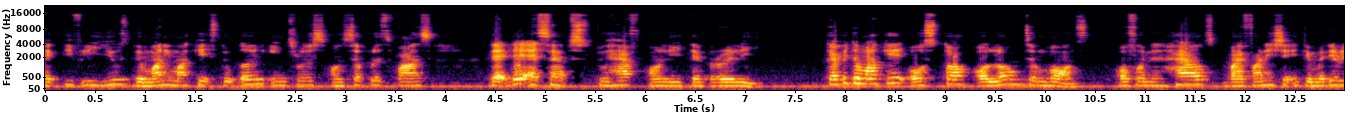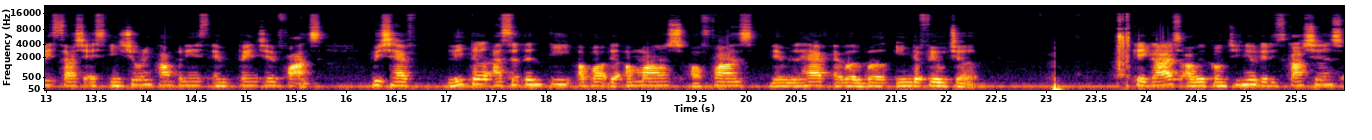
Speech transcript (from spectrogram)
actively use the money markets to earn interest on surplus funds that they accept to have only temporarily. Capital market or stock or long-term bonds, often held by financial intermediaries such as insurance companies and pension funds, which have little uncertainty about the amounts of funds they will have available in the future. Okay guys, I will continue the discussions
